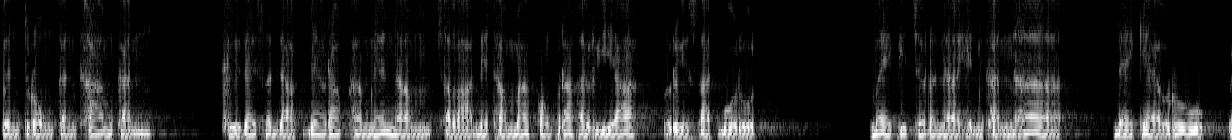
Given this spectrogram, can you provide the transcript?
เป็นตรงกันข้ามกัน คือได้สดับได้รับคำแนะนำฉลาดในธรรมะของพระอริยะหรือสัตบุรุษ ไม่พิจารณาเห็นขันห้า ได้แก่รูป เว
